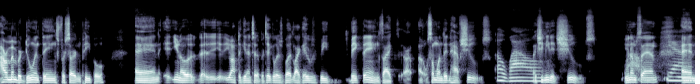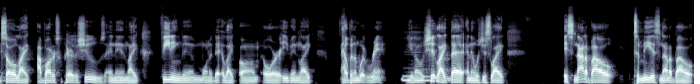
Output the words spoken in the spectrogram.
I remember doing things for certain people, and it, you know you don't have to get into the particulars, but like it would be big things, like uh, uh, someone didn't have shoes, Oh wow. like she needed shoes. You know what I'm saying? Yeah. And so like I bought her two pairs of shoes and then like feeding them on a day like um or even like helping them with rent, you know, shit Mm. like that. And it was just like it's not about to me it's not about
